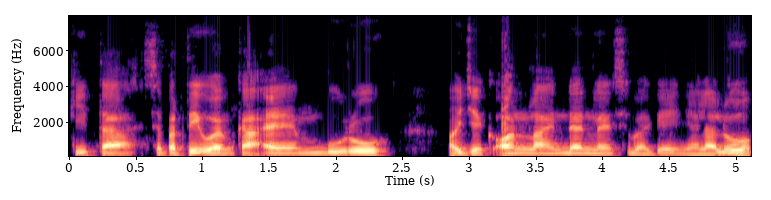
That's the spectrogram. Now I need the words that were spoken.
kita seperti UMKM, buruh, ojek online, dan lain sebagainya. Lalu,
